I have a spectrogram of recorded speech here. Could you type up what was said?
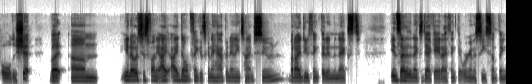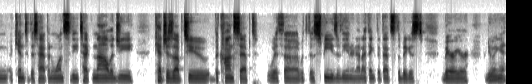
old as shit. But um, you know, it's just funny. I I don't think it's going to happen anytime soon, but I do think that in the next inside of the next decade, I think that we're going to see something akin to this happen once the technology catches up to the concept with uh, with the speeds of the internet. I think that that's the biggest barrier for doing it.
